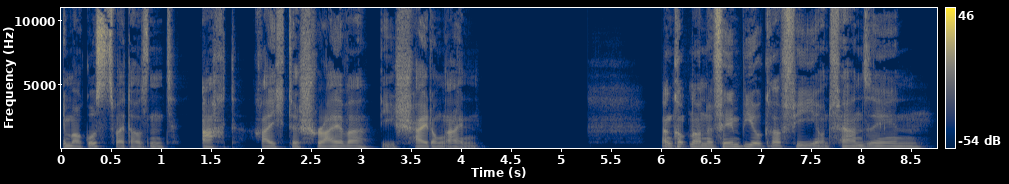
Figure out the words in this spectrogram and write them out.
Im August 2008 reichte Shriver die Scheidung ein. Dann kommt noch eine Filmbiografie und Fernsehen.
